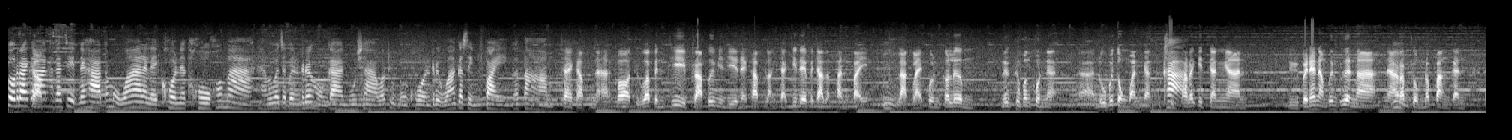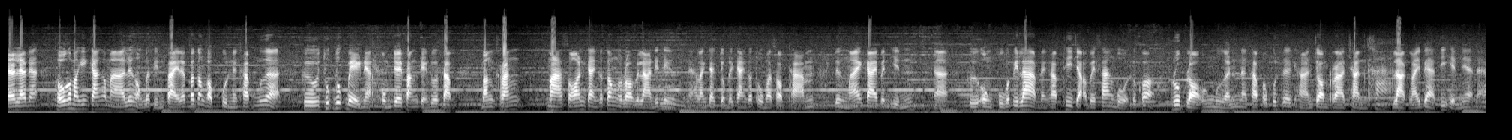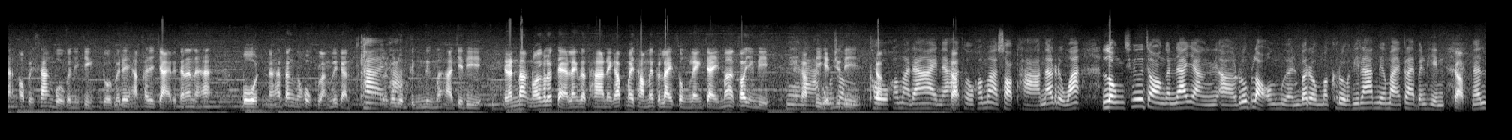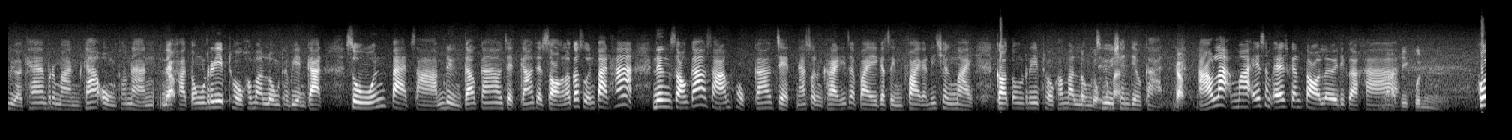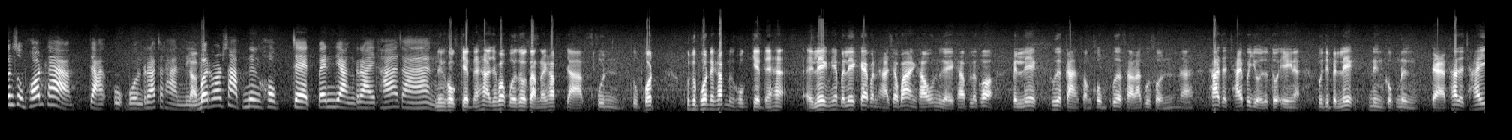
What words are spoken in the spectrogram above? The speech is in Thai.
สู่รายการครับทัศจิตนะคะ ต้องบอกว่าหลายๆ คนเนี่ยโทรเข้ามานะไม่ว่าจะเป็นเรื่องของการบูชาวัตถุมงคล หรือว่ากสินไฟเองก็ตาม ใช่ครับนะฮะก็ถือว่าเป็นที่ปราบปลื้มยินดีนะครับ หลังจากที่ได้ประชาสัมพันธ์ไป อืมหลากหลายคนก็เริ่มหรือคือบางคนเนี่ยอ่าดูไม่ตรงวันกันค่ะภารกิจการงาน หรือไปแนะนำเพื่อนๆมาอืนะม รับชมรับฟังกันแต่แล้วเนี่ยโทรเข้ามากิ้งก้างเข้ามาเรื่องของกสินไฟแล้วก็ต้องขอบคุณนะครับเมื่อคือทุกๆเบรกเนี่ยผมจะไปฟังเสียงโทรศัพท์บางครั้ง มาซ้อนกันก็ต้องรอเวลานิดนึงนะหลังจากจบรายการก็โทรมาสอบถาม เรื่องไม้กลายเป็นหินอ่าคือองค์ครูพระพิราบนะครับที่จะเอาไปสร้างโบสถ์แล้วก็รูปหล่อองค์เหมือนนะครับพระพุทธวิหารจอมราชันค่ะหลากหลายแบบที่เห็นเนี่ยนะฮะเอาไปสร้างโบสถ์กันจริงๆ โดยไม่ได้หักค่าใช้จ่ายอะไรทั้งนั้นนะฮะโบสถ์นะฮะตั้งกันหกหลังด้วยกันใช่แล้วก็ค่ะรวมถึงหนึ่งมหาเจดีย์ดังนั้นมากน้อยก็แล้วแต่แรงศรัทธานะครับ ไม่ทำไม่เป็นไรส่งแรงใจมากก็ยังดีนี่นะแหครัละบที่เห็นอยู่คุณนี่ผู้ชมคโทรับรเข้ามาได้นะครัคะบโทรเข้ามาสอบถามนะหรือว่าลงชื่อจองกันได้อย่างอ่ารูปหล่อองค์เหมือนบรมครูพระพิราบเนื้อไม้กลายเป็นหินครับ นั้นเหลือแค่ประมาณ 9 องค์เท่านั้นนะคะ ต้องรีบโทรเข้ามาลงทะเบียนกัน 0831997972 แล้วก็ 0851293697 นะส่วนใครที่จะไปกสินไฟกันที่เชียงใหม่ ก็ต้องรีบโทรเข้ามาลงต้องโทรชื่อเข้ามา เช่นเดียวกัน ครับเอาละมา SMS กันต่อเลยดีกว่าค่ะ มาที่คุณ คุณสุพจน์ค่ะ จากอุบลราชธานีครับ เบอร์โทรศัพท์ 167 เป็นอย่างไรคะอาจารย์ 167นะฮะเฉพาะเบอร์โทรศัพท์นะครับ จากคุณสุพจน์คุณสุพจน์นะครับ167นะฮะไอ้เลขเนี้เป็นเลขแก้ปัญหาชาวบ้านเขาเหนื่อยครับ แล้วก็เป็นเลขเพื่อการสังคมเพื่อสาธารณกุศลนะถ้าจะใช้ประโยชน์กับตัวเองเนี่ยควรจะเป็นเลข 161 แต่ถ้าจะใช้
